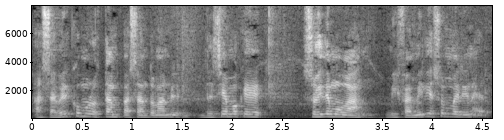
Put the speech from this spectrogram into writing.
a saber cómo lo están pasando decíamos que soy de Mogán, mi familia son marineros.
